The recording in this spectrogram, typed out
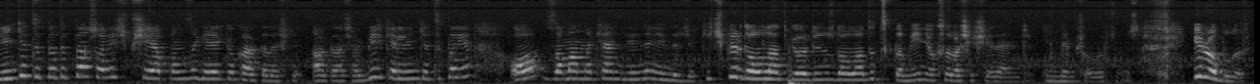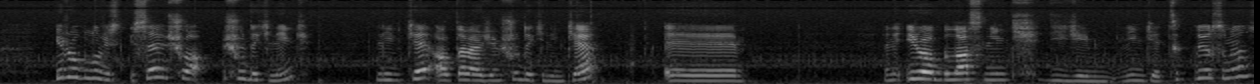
Linke tıkladıktan sonra hiçbir şey yapmanıza gerek yok arkadaşlar. Arkadaşlar bir kere linke tıklayın. O zamanla kendiliğinden indirecek. Hiçbir download gördüğünüz download'a tıklamayın yoksa başka şeyler indirmiş olursunuz. Iro bulur. Iro ise şu şuradaki link linke altta vereceğim şuradaki linke eee yani Eero Glass Link diyeceğim linke tıklıyorsunuz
